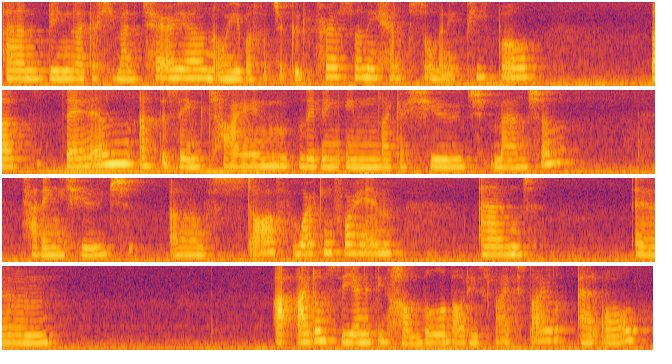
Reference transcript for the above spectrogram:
and being like a humanitarian or he was such a good person he helped so many people but then at the same time living in like a huge mansion having a huge amount of staff working for him and um, I, I don't see anything humble about his lifestyle at all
